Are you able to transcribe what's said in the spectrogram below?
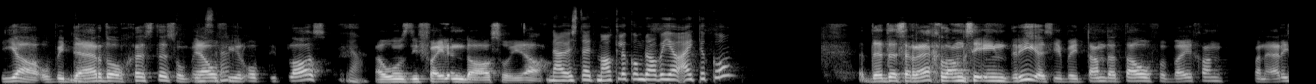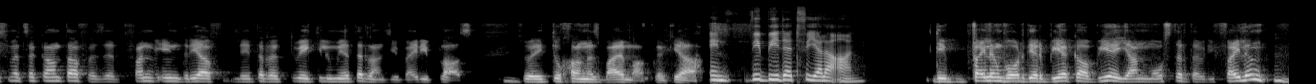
Ja, op die Ja. 3 Augustus om Dis 11 reg. uur op die plaas Ja. hou ons die veiling daarso, ja. Nou is dit maklik om daar by jou uit te kom? Dit is reg langs die N3 as jy by Tandataal verbygaan van Harry Smit se kant af, is dit van die N3 af letterlik 2 km dan is jy by die plaas. So die toegang is baie maklik, ja. En wie bied dit vir julle aan? Die veiling word deur BKB Jan Mostert hou die veiling. Mm.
